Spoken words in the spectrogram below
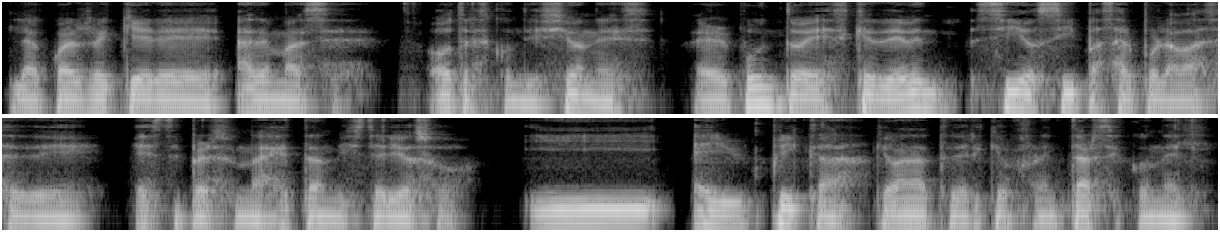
la cual requiere además otras condiciones el punto es que deben sí o sí pasar por la base de este personaje tan misterioso. Y ello implica que van a tener que enfrentarse con él.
